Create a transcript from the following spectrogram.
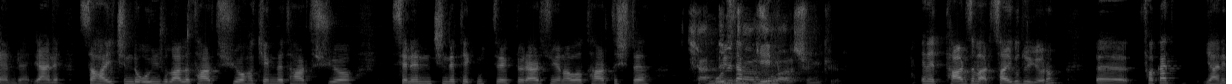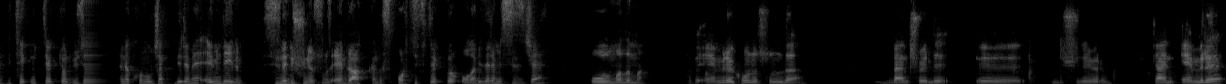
Emre. Yani saha içinde oyuncularla tartışıyor, hakemle tartışıyor. Senenin içinde teknik direktör Ersun Yanal'la tartıştı. Kendi O yüzden bir tarzı gel- var çünkü. Evet tarzı var, saygı duyuyorum. Ee, fakat yani bir teknik direktörün üzerine konulacak biri mi emin değilim. Siz ne düşünüyorsunuz Emre hakkında? Sportif direktör olabilir mi sizce? Olmalı mı? Abi Emre konusunda ben şöyle e, düşünüyorum. Yani Emre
